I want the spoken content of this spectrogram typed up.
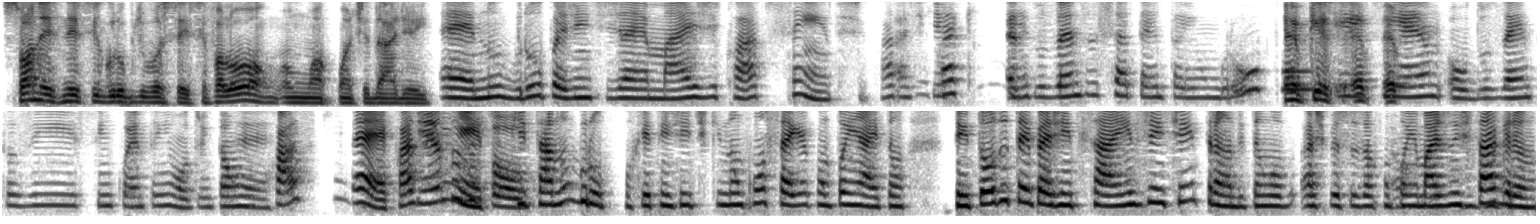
Só nesse, nesse grupo de vocês? Você falou uma quantidade aí. É, no grupo a gente já é mais de 400. Quatro- Acho que- quase É 271 grupos É porque- e é- é- 500, ou 250 em outro. Então, É. quase que É, quase 500 500, e pouco. que tá no grupo, porque tem gente que não consegue acompanhar. Então, tem todo o tempo a gente saindo e a gente entrando. Então, as pessoas acompanham mais no Instagram.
